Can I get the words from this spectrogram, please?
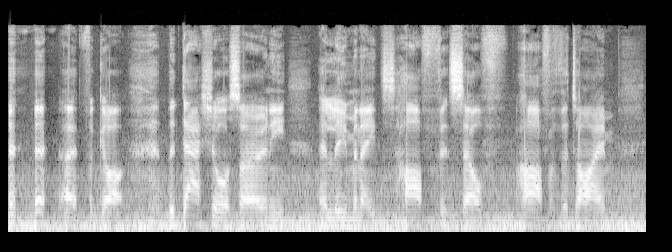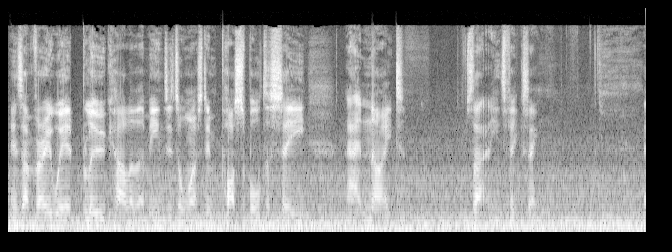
I forgot. The dash also only illuminates half of itself half of the time in some very weird blue colour. That means it's almost impossible to see at night. So that needs fixing.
